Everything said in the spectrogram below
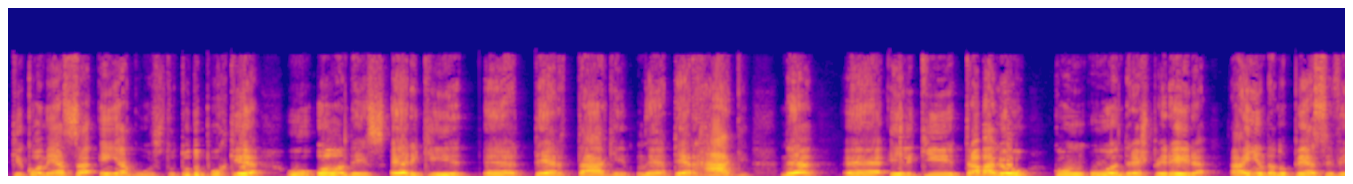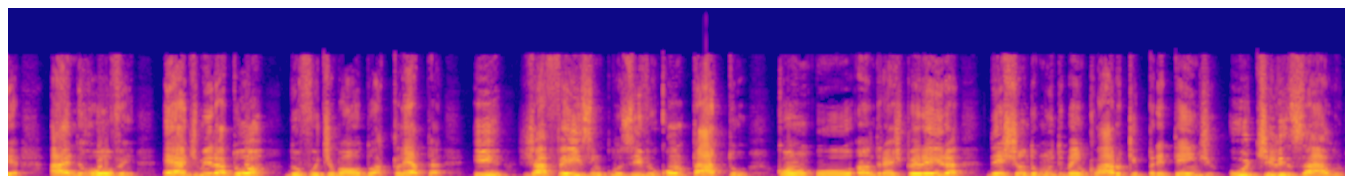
que começa em agosto. Tudo porque o holandês Eric é, Ter Tag, né, Ter Hag, né? É, ele que trabalhou com o Andrés Pereira, ainda no PSV Eindhoven, é admirador do futebol do atleta e já fez, inclusive, contato com o Andrés Pereira, deixando muito bem claro que pretende utilizá-lo.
